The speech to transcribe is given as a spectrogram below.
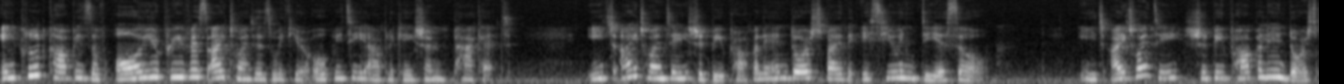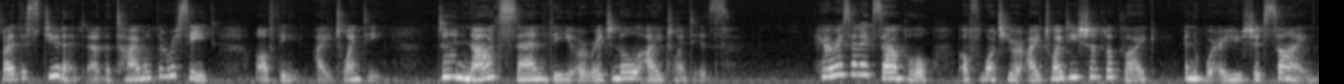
Include copies of all your previous I-20s with your OPT application packet. Each I-20 should be properly endorsed by the issuing DSO. Each I-20 should be properly endorsed by the student at the time of the receipt of the I-20. Do not send the original I-20s. Here is an example of what your I-20 should look like and where you should sign.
